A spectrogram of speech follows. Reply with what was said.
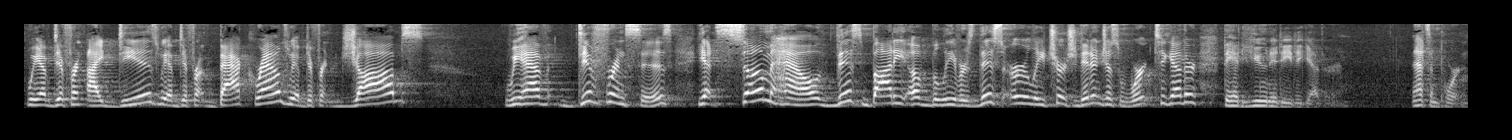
we have different ideas, we have different backgrounds, we have different jobs. We have differences, yet somehow this body of believers, this early church, didn't just work together, they had unity together. That's important.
